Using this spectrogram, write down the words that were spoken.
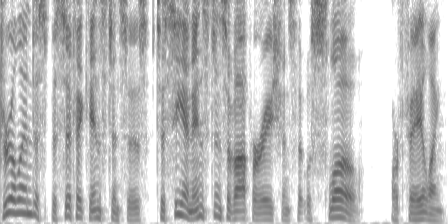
Drill into specific instances to see an instance of operations that was slow or failing.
